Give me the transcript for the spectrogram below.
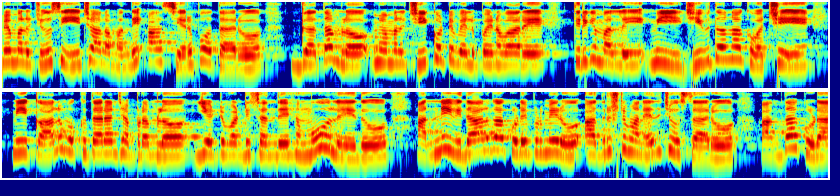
మిమ్మల్ని చూసి చాలామంది ఆశ్చర్యపోతారు. గతంలో మిమ్మల్ని చీకొట్టి వెళ్ళిపోయిన వారే తిరిగి మళ్ళీ మీ జీవితంలోకి వచ్చి మీ కాలు మొక్కుతారని చెప్పడంలో ఎటువంటి సందేహము లేదు. అన్ని విధాలుగా కూడా ఇప్పుడు మీరు అదృష్టం అనేది చూస్తారు. అంతా కూడా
